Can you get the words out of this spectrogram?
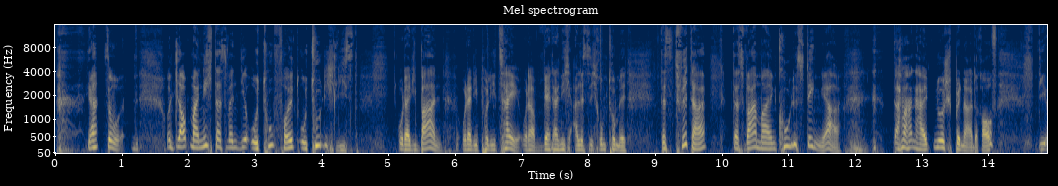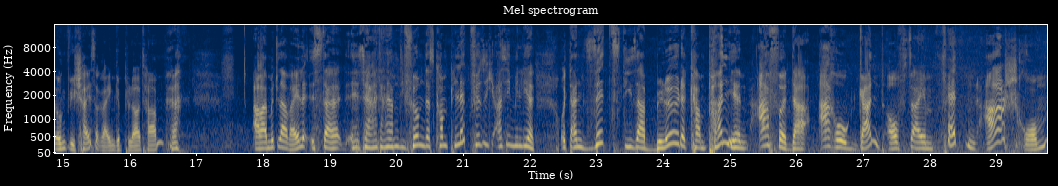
ja, so. Und glaubt man nicht, dass wenn dir O2 folgt, O2 dich liest. Oder die Bahn oder die Polizei oder wer da nicht alles sich rumtummelt das Twitter, das war mal ein cooles Ding, ja. Da waren halt nur Spinner drauf, die irgendwie Scheiße reingeplört haben. Aber mittlerweile ist da, ist ja, dann haben die Firmen das komplett für sich assimiliert. Und dann sitzt dieser blöde Kampagnenaffe da arrogant auf seinem fetten Arsch rum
